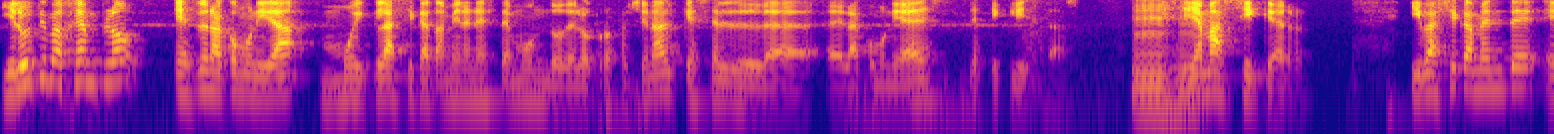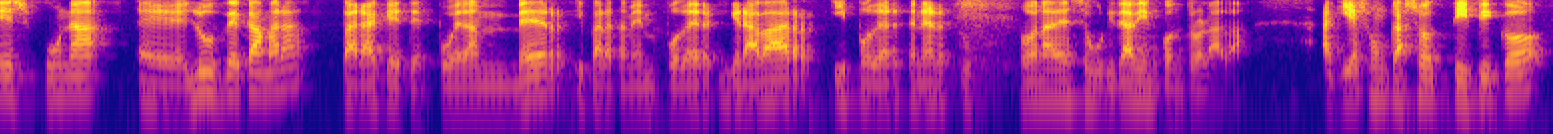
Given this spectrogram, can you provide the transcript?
Y el último ejemplo es de una comunidad muy clásica también en este mundo de lo profesional, que es el, eh, la comunidad de, ciclistas. Y se llama Seeker. Y básicamente es una eh, luz de cámara para que te puedan ver y para también poder grabar y poder tener tu zona de seguridad bien controlada. Aquí es un caso típico,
